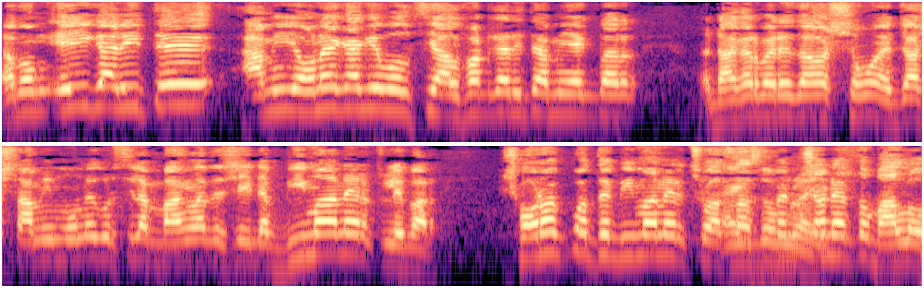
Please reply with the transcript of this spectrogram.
এবং এই গাড়িতে আমি অনেক আগে বলছি আলফাট গাড়িতে আমি একবার ঢাকার বাইরে যাওয়ার সময় জাস্ট আমি মনে করছিলাম বাংলাদেশে এটা বিমানের ফ্লেভার সড়ক পথে বিমানের ছোঁয়া সাসপেনশন এত ভালো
